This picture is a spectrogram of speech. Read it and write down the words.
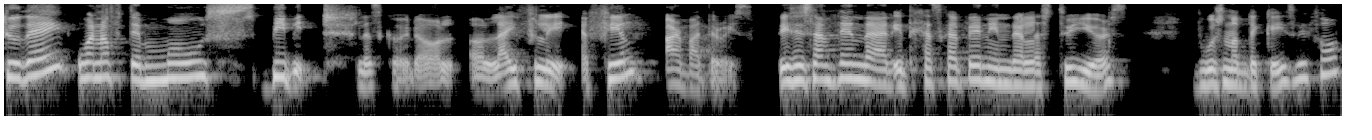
Today, one of the most vivid, let's call it all, lively field are batteries. This is something that it has happened in the last two years. It was not the case before.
